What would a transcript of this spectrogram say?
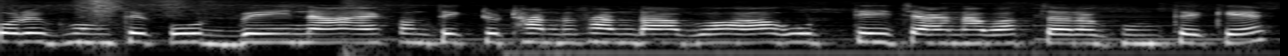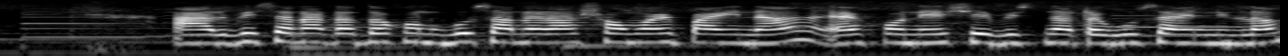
করে ঘুম থেকে উঠবেই না। এখন তো একটু ঠান্ডা ঠান্ডা আবহাওয়া, উঠতেই চায় না বাচ্চারা ঘুম থেকে। আর বিছানাটা তখন গুছানোর আর সময় পাই না। এখন এসে বিছানাটা গুছাই নিলাম।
